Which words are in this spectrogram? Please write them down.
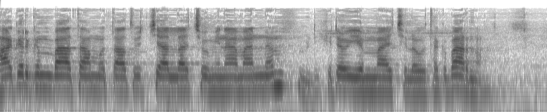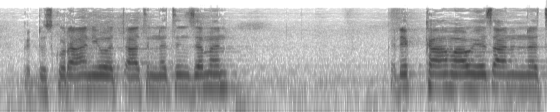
ሀገር ግንባታም ወጣቶች ያላቸው ሚና ማንም ሊክደው የማይችለው ተግባር ነው። ቅዱስ ቁርአን የወጣትነትን ዘመን ከደካማው የህፃንነት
